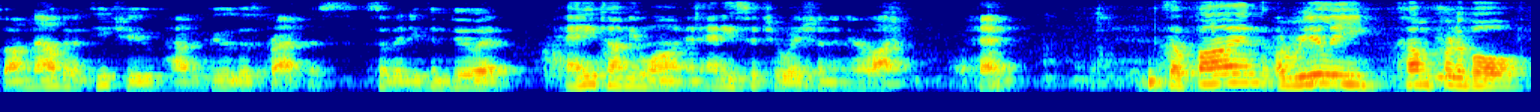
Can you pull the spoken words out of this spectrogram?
So I'm now going to teach you how to do this practice so that you can do it anytime you want in any situation in your life. Okay? So find a really comfortable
